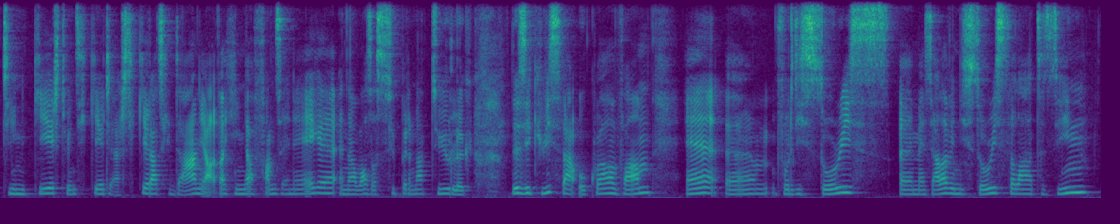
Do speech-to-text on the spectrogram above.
tien keer, twintig keer, dertig keer had gedaan, ja, dan ging dat van zijn eigen en dan was dat super natuurlijk. Dus ik wist dat ook wel van, hè, um, voor die stories, uh, mijzelf in die stories te laten zien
